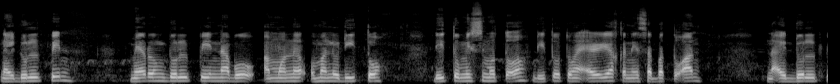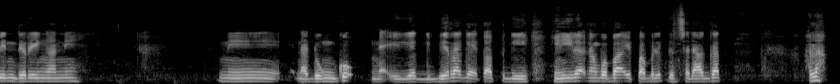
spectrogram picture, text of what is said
Na dolphin. Merong dolphin na bu umano, umano dito. Dito mismo to, oh. dito to nga area kani sa batuan. Na ay dolphin diri nga ni ni nadunggo. Na iyagibiraga ito at hinila ng babae pabalik din sa dagat. Hala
